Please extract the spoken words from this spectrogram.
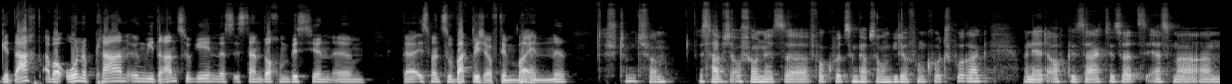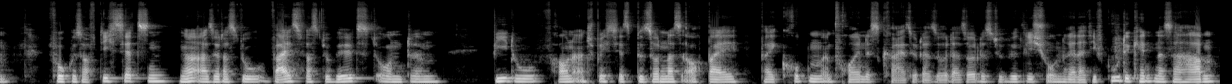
gedacht, aber ohne Plan irgendwie dran zu gehen, das ist dann doch ein bisschen, ähm, da ist man zu wackelig auf den Beinen, ja, ne? Stimmt schon. Das habe ich auch schon jetzt, äh, vor kurzem gab es auch ein Video von Coach Burak und er hat auch gesagt, du sollst erstmal ähm, Fokus auf dich setzen, ne? also dass du weißt, was du willst und ähm, wie du Frauen ansprichst, jetzt besonders auch bei, bei Gruppen im Freundeskreis oder so. Da solltest du wirklich schon relativ gute Kenntnisse haben,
